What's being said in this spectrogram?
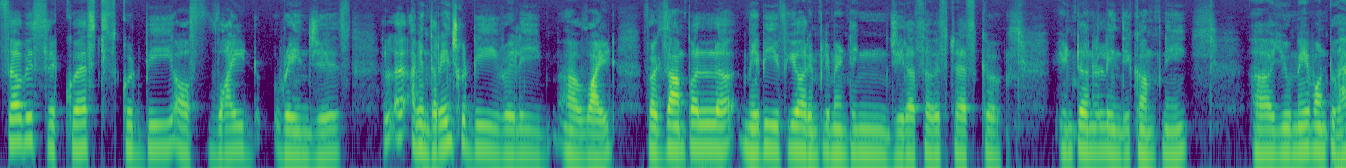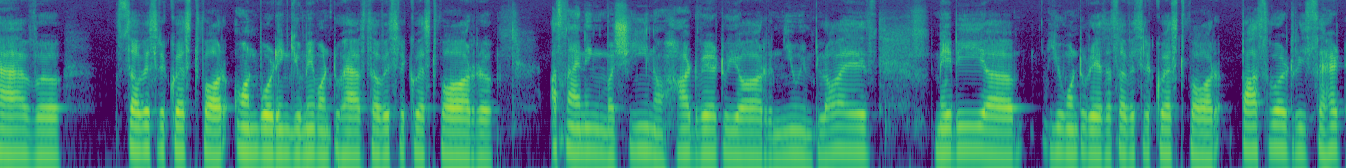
service requests could be of wide ranges. I mean, the range could be really uh, wide. For example, uh, maybe if you are implementing Jira Service Desk uh, internally in the company, uh, you may want to have uh, service request for onboarding. You may want to have service request for uh, assigning machine or hardware to your new employees. Maybe uh, you want to raise a service request for password reset.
